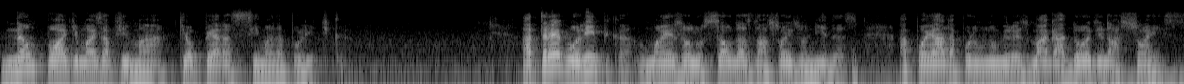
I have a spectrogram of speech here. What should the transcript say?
não pode mais afirmar que opera acima da política. A trégua olímpica, uma resolução das Nações Unidas, apoiada por um número esmagador de nações,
